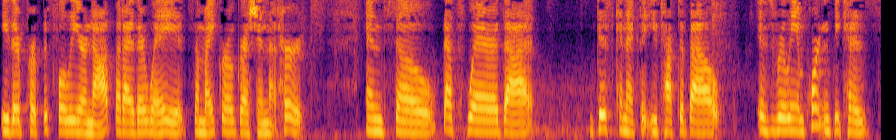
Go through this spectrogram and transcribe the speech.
either purposefully or not, but either way, it's a microaggression that hurts. And so that's where that disconnect that you talked about is really important because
